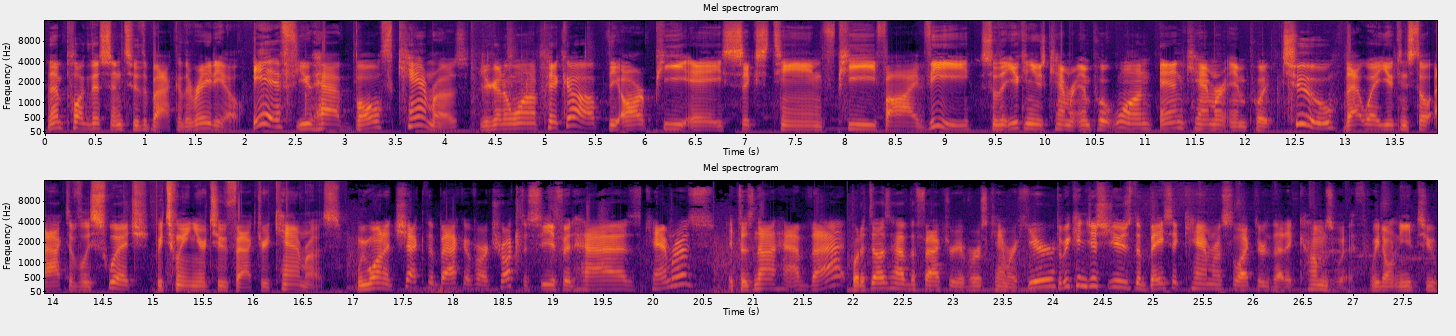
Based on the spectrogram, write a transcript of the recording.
then plug this into the back of the radio. If you have both cameras, you're gonna wanna pick up the RPA16P5V so that you can use camera input one and camera input two. That way you can still actively switch between your two factory cameras. We wanna check the back of our truck to see if it has cameras. It does not have that, but it does have the factory reverse camera here. So we can just use the basic camera selector that it comes with. We don't need to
